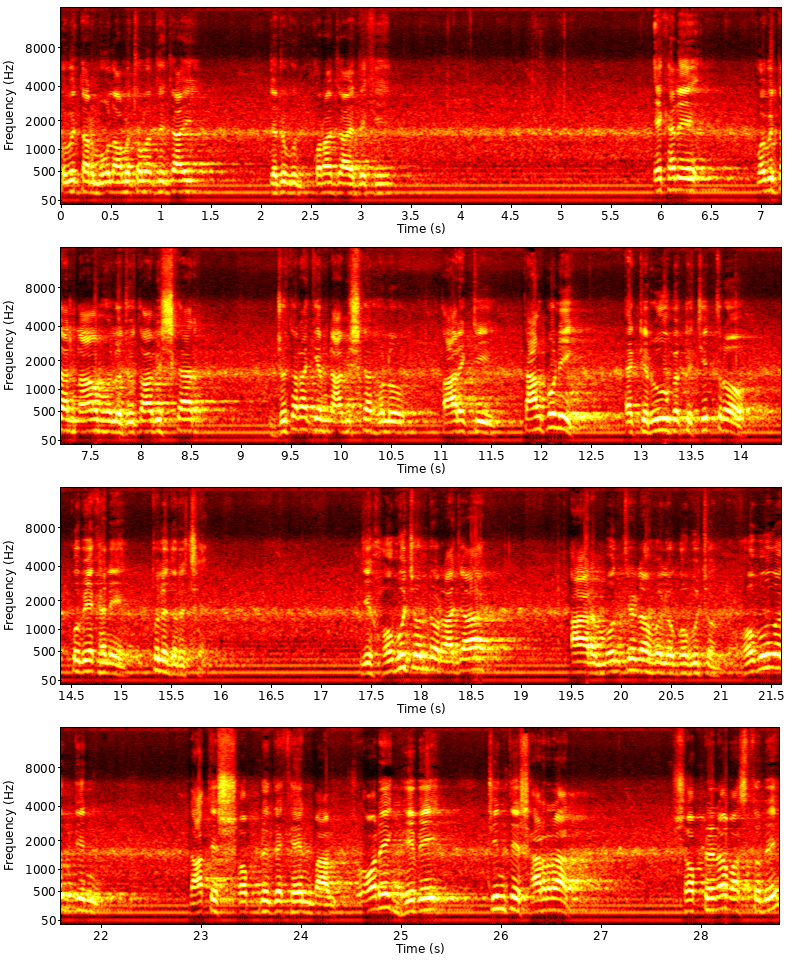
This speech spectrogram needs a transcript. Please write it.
কবিতার মূল আলোচনাতে যাই, যেটুকু করা যায় দেখি। এখানে কবিতার নাম হলো জুতা আবিষ্কার। জুতাটা কেমন আবিষ্কার হলো, তার একটি কাল্পনিক একটি রূপ, একটি চিত্র কবি এখানে তুলে ধরেছে। যে হবুচন্দ্র রাজা আর মন্ত্রী নাম হলো গবুচন্দ্র। হবু একদিন রাতে স্বপ্নে দেখেন বা অনেক ভেবে চিনতে সারা রাত স্বপ্নে না বাস্তবে?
